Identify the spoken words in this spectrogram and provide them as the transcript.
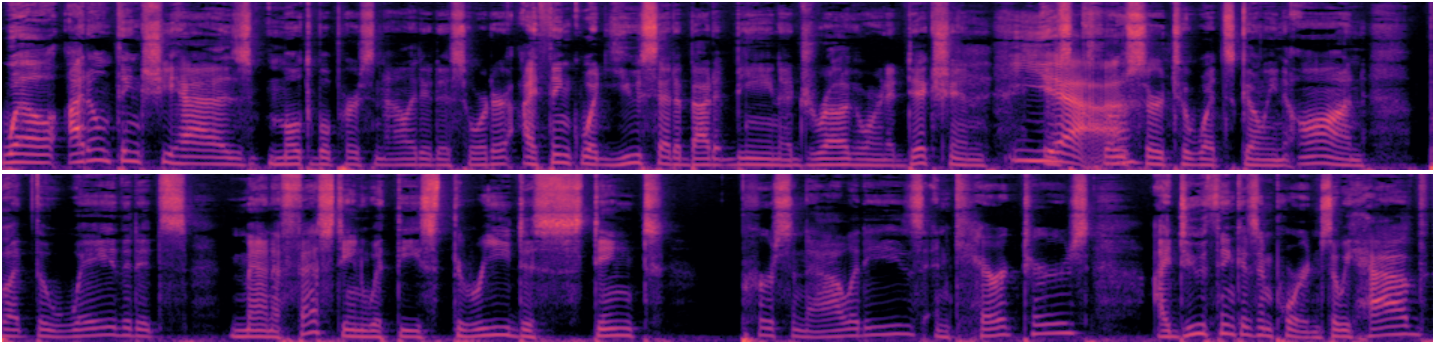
Well, I don't think she has multiple personality disorder. I think what you said about it being a drug or an addiction Yeah. is closer to what's going on. But the way that it's manifesting with these three distinct personalities and characters, I do think is important. So we have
